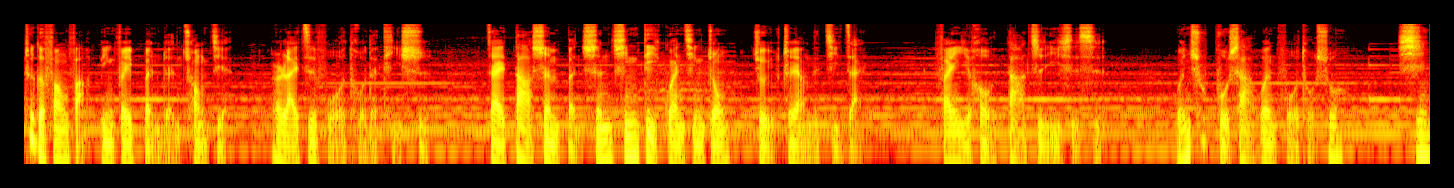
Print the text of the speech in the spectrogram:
这个方法并非本人创建，而来自佛陀的提示。在《大圣本身心地观经》中就有这样的记载。翻译后大致意思是：文殊菩萨问佛陀说：“心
